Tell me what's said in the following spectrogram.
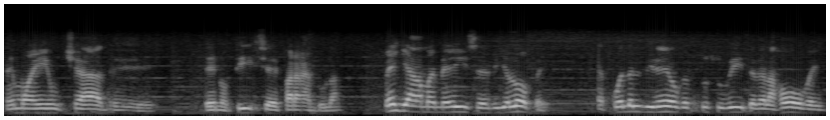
tenemos ahí un chat de, de noticias de farándula, me llama y me dice, DJ López, ¿Te acuerdas el video que tú subiste de la joven?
